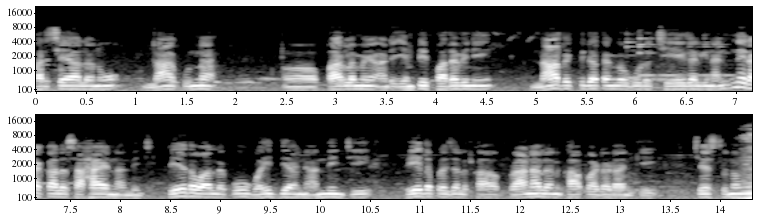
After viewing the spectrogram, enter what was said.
పరిచయాలను నాకున్న పార్లమెంట్ అంటే ఎంపీ పదవిని నా వ్యక్తిగతంగా కూడా చేయగలిగిన అన్ని రకాల సహాయాన్ని అందించి పేదవాళ్ళకు వైద్యాన్ని అందించి పేద ప్రజల కా ప్రాణాలను కాపాడడానికి చేస్తున్నాము.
